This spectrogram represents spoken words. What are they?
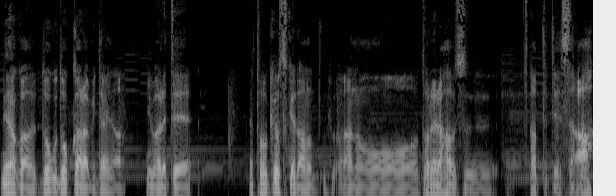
で、なんか、どこ、どっからみたいな言われて、で東京っすけど、あの、あのートレーラーハウス使っててさ、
